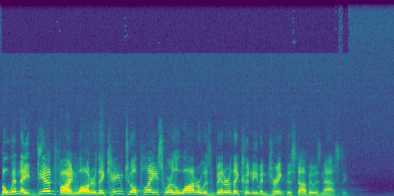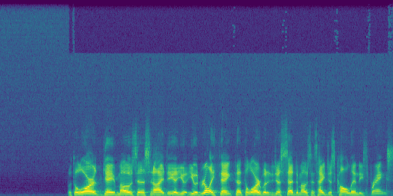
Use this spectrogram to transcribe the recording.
But when they did find water, they came to a place where the water was bitter. They couldn't even drink the stuff, it was nasty. But the Lord gave Moses an idea. You, you would really think that the Lord would have just said to Moses, hey, just call Lindy Springs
